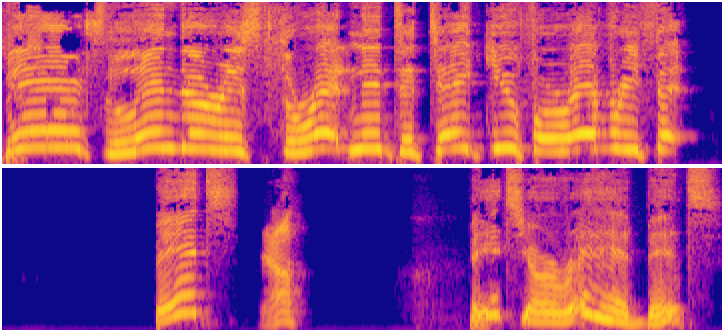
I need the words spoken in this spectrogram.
Vince, Linda is threatening to take you for everything. Vince? Yeah. Vince, you're a redhead, Vince.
